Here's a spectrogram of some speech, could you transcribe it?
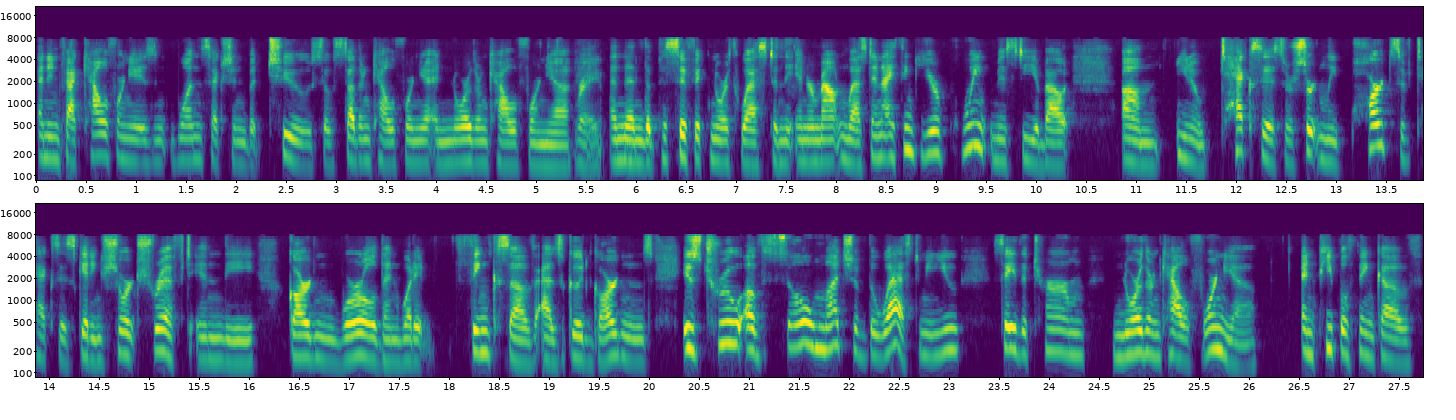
and in fact california isn't one section but two so southern california and northern california right and then the pacific northwest and the intermountain west and i think your point misty about um, you know texas or certainly parts of texas getting short shrift in the garden world and what it thinks of as good gardens is true of so much of the west. I mean you say the term northern california and people think of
